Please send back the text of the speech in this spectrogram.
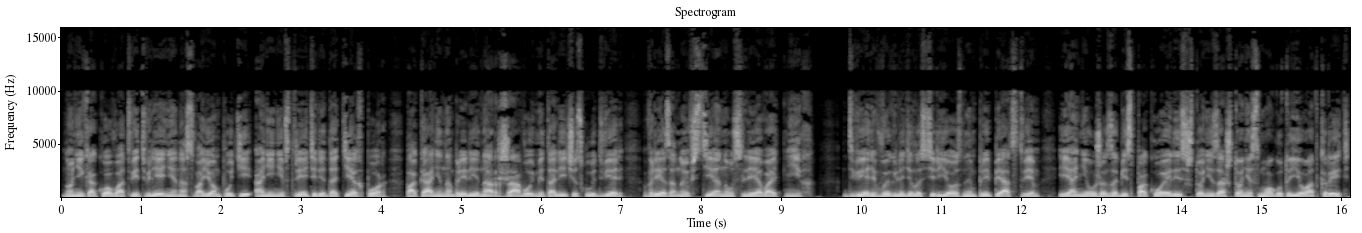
но никакого ответвления на своем пути они не встретили до тех пор, пока не набрели на ржавую металлическую дверь, врезанную в стену слева от них. Дверь выглядела серьезным препятствием, и они уже забеспокоились, что ни за что не смогут ее открыть,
